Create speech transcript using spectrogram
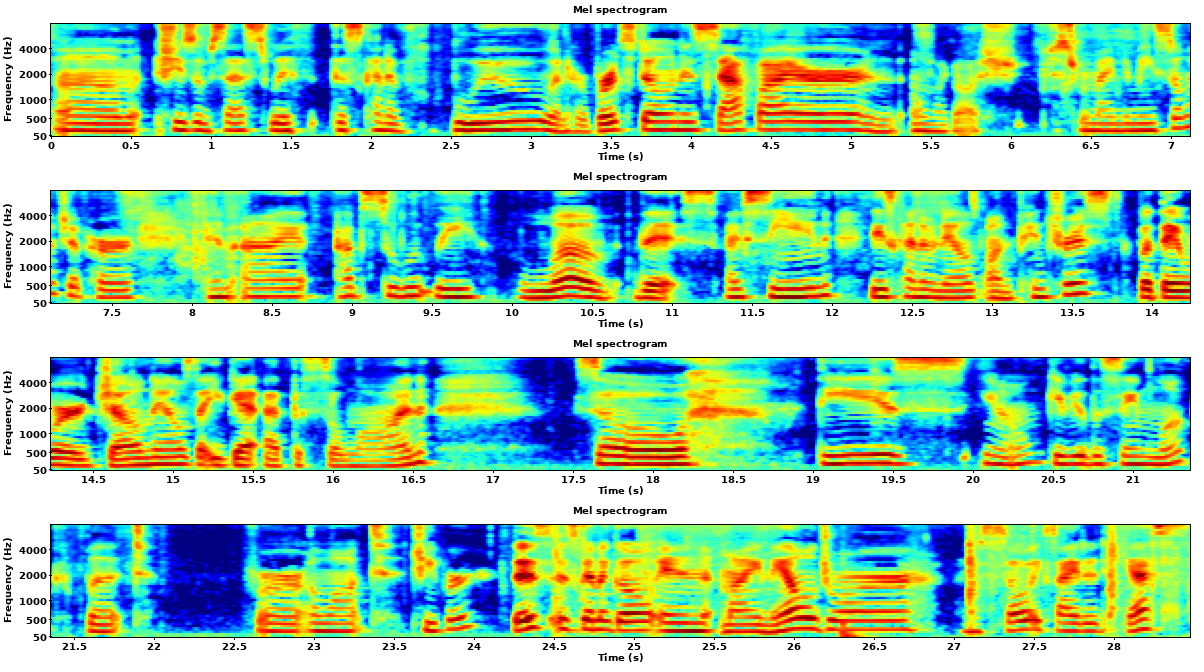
Um, she's obsessed with this kind of blue and her birthstone is sapphire and oh my gosh, just reminded me so much of her and I absolutely love this. I've seen these kind of nails on Pinterest, but they were gel nails that you get at the salon. So these, you know, give you the same look, but for a lot cheaper. This is gonna go in my nail drawer. I'm so excited. Yes,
